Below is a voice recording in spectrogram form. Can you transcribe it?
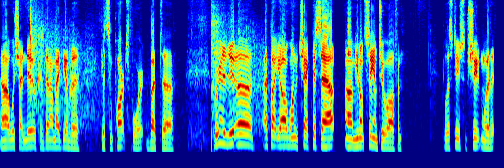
Uh, I wish I knew, because then I might be able to get some parts for it. But uh, we're gonna do. Uh, I thought y'all want to check this out. Um, you don't see them too often. Let's do some shooting with it.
